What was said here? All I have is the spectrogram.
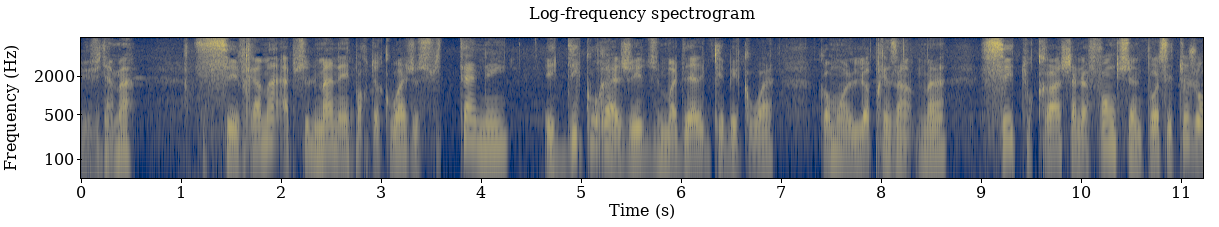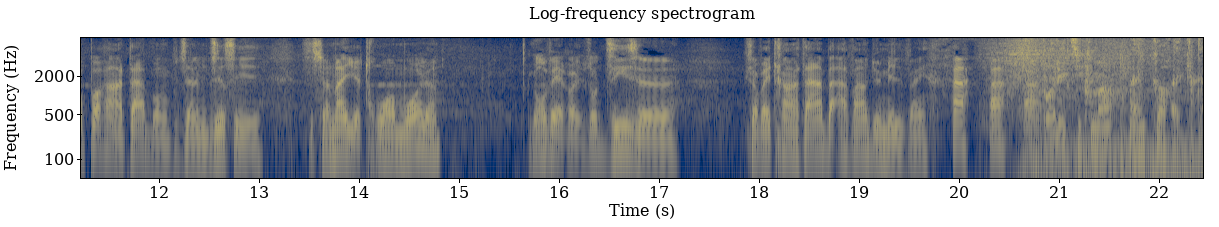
évidemment, c'est vraiment absolument n'importe quoi. Je suis tanné et découragé du modèle québécois comme on l'a présentement. C'est tout croche, ça ne fonctionne pas, c'est toujours pas rentable. Bon, vous allez me dire, c'est seulement il y a trois mois, là. Mais on verra. Les autres disent euh, ça va être rentable avant 2020. Politiquement incorrect.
